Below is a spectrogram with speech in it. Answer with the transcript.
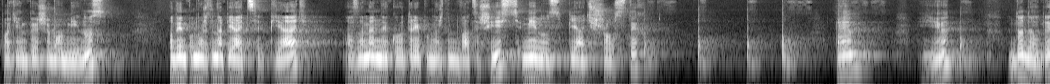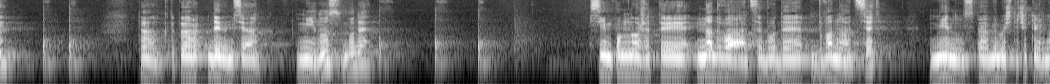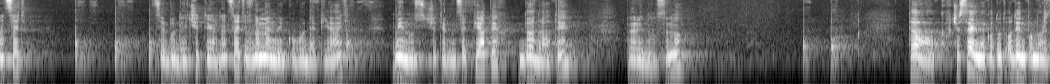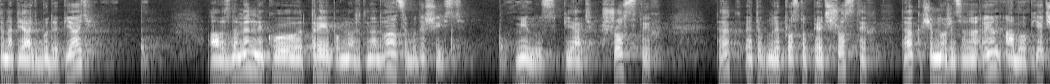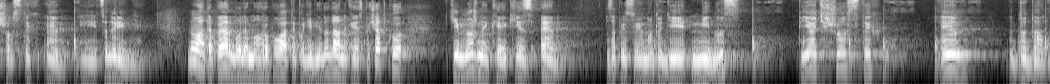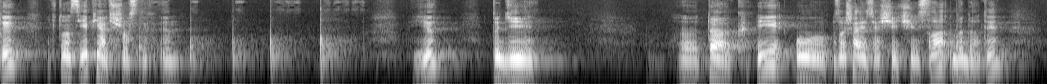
Потім пишемо мінус. 1 помножити на 5 це 5. А в знаменнику 3 помножити на 26. Мінус 5 шостих. М. Є. Додати. Так, тепер дивимося. Мінус буде. 7 помножити на 2 це буде 12. Мінус, е, вибачте, 14. Це буде 14. В знаменнику буде 5. Мінус 14 п'ятих. Додати. Переносимо. Так, в чисельнику тут 1 помножити на 5 буде 5. А в знаменнику 3 помножити на 2 це буде 6. Мінус 5 шостих. Так, це буде просто 5 шостих, так, що множиться на m або 5 шостих m. І це дорівнює. Ну, а тепер будемо групувати подібні доданки. Спочатку ті множники, які з m. Записуємо тоді мінус 5 шостих m додати. Тут у нас є 5 шостих m. Є. Тоді. е, Так, і у, залишаються ще числа додати.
